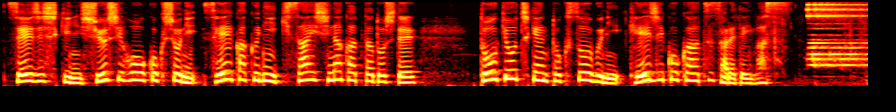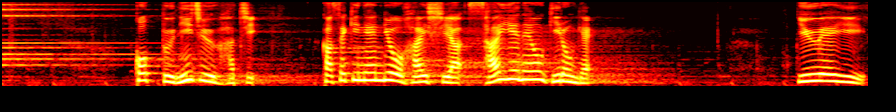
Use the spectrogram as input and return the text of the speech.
政治資金収支報告書に正確に記載しなかったとして東京地検特捜部に刑事告発されています。COP28 化石燃料廃止や再エネを議論へ。UAE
